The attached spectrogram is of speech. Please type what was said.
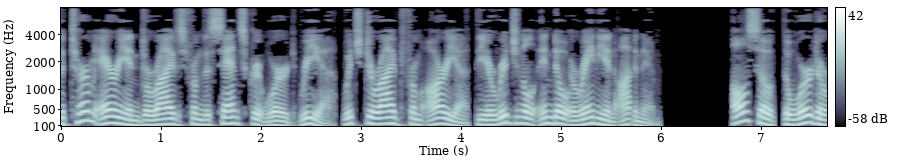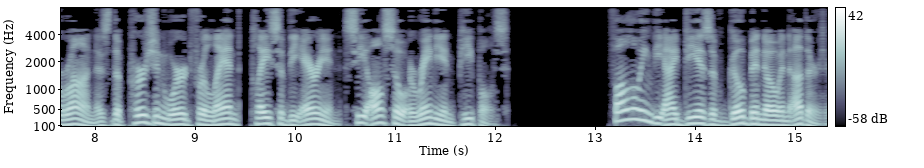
The term Aryan derives from the Sanskrit word Riya, which derived from Arya, the original Indo-Iranian autonym. Also, the word Iran is the Persian word for land, place of the Aryan see also Iranian peoples. Following the ideas of Gobineau and others,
